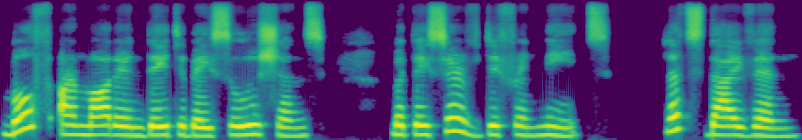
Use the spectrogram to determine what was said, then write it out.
Both are modern database solutions, but they serve different needs. Let's dive in.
